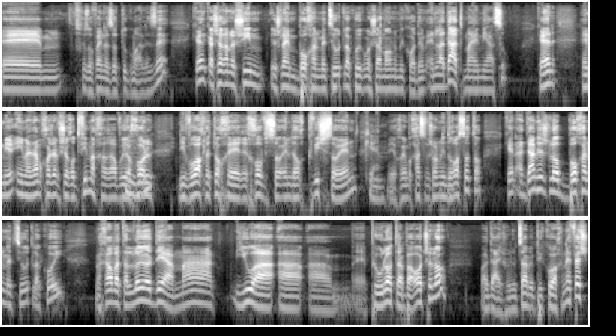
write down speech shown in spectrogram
אה, סכיזופרניה זאת דוגמה לזה. כן, כאשר אנשים, יש להם בוחן מציאות לקוי, כמו שאמרנו מקודם, אין לדעת מה הם יעשו. כן? הם, אם אדם חושב שרודפים אחריו, הוא יכול לברוח לתוך אה, רחוב סואן, לתוך כביש סואן, כן. ויכולים חס ושלום לדרוס אותו. כן, אדם שיש לו בוחן מציאות לקוי, מאחר ואתה לא יודע מה יהיו הפעולות הבאות שלו, ודאי שהוא נמצא בפיקוח נפש,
